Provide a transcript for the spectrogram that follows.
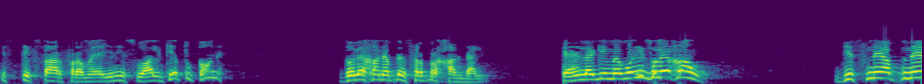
استفسار فرمایا یعنی سوال کیا، تو کون ہے؟ زلیخا نے اپنے سر پر خاک ڈالی۔ کہنے لگی، میں وہی زلیخا ہوں جس نے اپنے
